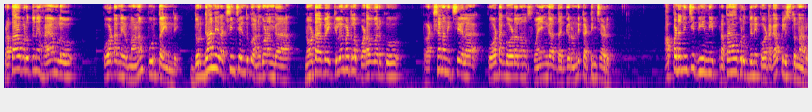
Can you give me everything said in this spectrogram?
ప్రతాపరుద్దుని హయాంలో కోట నిర్మాణం పూర్తయింది. దుర్గాన్ని రక్షించేందుకు అనుగుణంగా నూట యాభై కిలోమీటర్ల పొడవు వరకు రక్షణనిచ్చేలా కోట గోడలను స్వయంగా దగ్గరుండి కట్టించాడు. అప్పటి నుంచి దీన్ని ప్రతాపరుద్దుని కోటగా పిలుస్తున్నారు.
